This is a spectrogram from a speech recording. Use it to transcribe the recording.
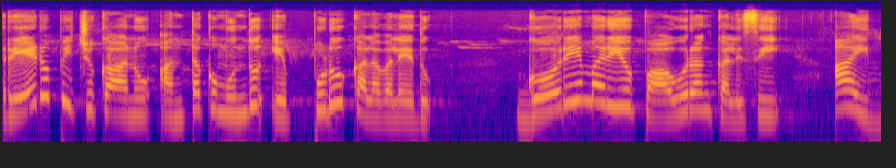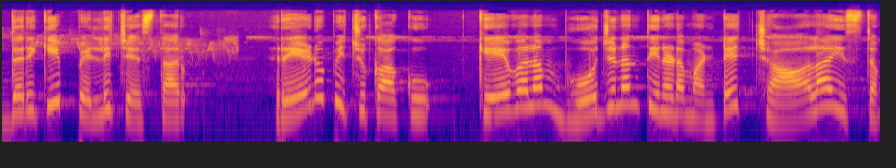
రేడు పిచ్చుకాను అంతకుముందు ఎప్పుడూ కలవలేదు. గోరి మరియు పావురం కలిసి ఆ ఇద్దరికీ పెళ్ళి చేస్తారు. రేణు పిచ్చుకాకు కేవలం భోజనం తినడం అంటే చాలా ఇష్టం.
